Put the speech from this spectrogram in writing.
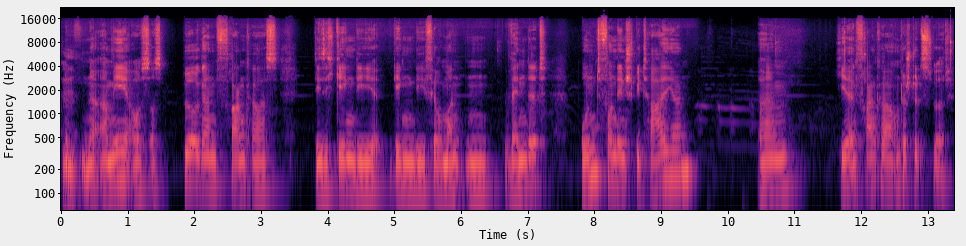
Hm. eine Armee aus, aus Bürgern Frankas, die sich gegen die, gegen die Pheromanten wendet und von den Spitaliern ähm, hier in Franka unterstützt wird.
